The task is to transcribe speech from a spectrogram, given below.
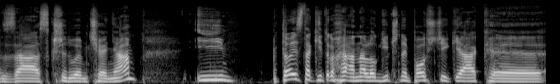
za skrzydłem cienia i to jest taki trochę analogiczny pościg, jak e,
